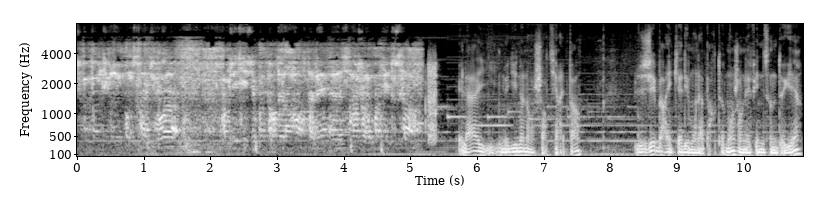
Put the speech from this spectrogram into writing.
je peux pas me livrer comme ça, tu vois. Comme j'ai dit, j'ai pas peur de la mort, t'avais, euh, sinon j'aurais pas fait tout ça. Et là, il nous dit non, non, je sortirai pas. J'ai barricadé mon appartement, j'en ai fait une zone de guerre.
